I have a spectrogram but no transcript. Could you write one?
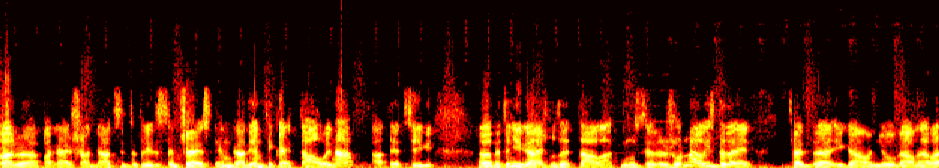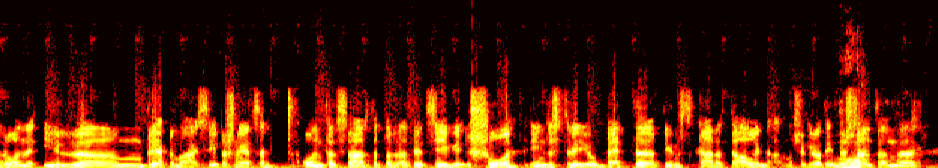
par uh, pagājušā gadsimta 30, 40 gadiem tikai Tallinā. Attiecīgi, uh, bet viņi gājuši mazliet tālāk. Mums ir žurnāla izdevēja tad uh, Igaunijas galvenā varone ir um, priekamājas īpašniece. Un tad stāsta par attiecīgi šo industriju, bet uh, pirms kara Tallinā. Man šķiet ļoti interesanti. Un, uh,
